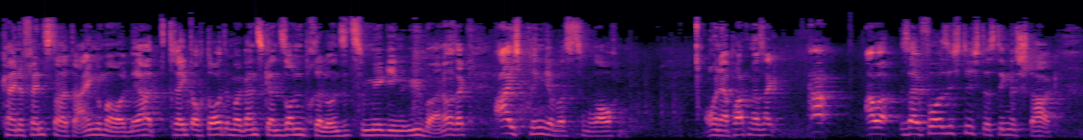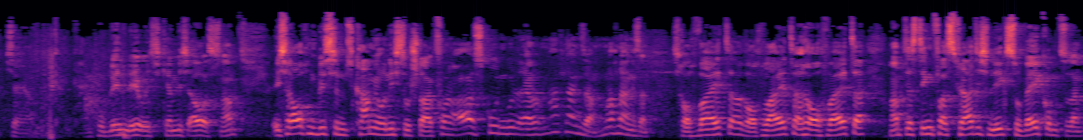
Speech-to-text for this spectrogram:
keine Fenster hatte, eingemauert. Und er hat, trägt auch dort immer ganz gern Sonnenbrille und sitzt zu mir gegenüber ne, und sagt, ah, ich bring dir was zum Rauchen. Und der Partner sagt, ah, aber sei vorsichtig, das Ding ist stark. Ich sag, ja, kein Problem, Leo, ich kenne mich aus. Ne? Ich rauche ein bisschen, es kam mir auch nicht so stark vor. Ah, ist gut, gut. Mach langsam, mach langsam. Ich rauche weiter, rauch weiter, rauch weiter und hab das Ding fast fertig leg's so weg, um zu sagen,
